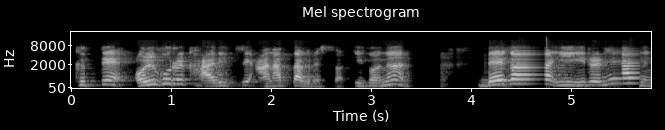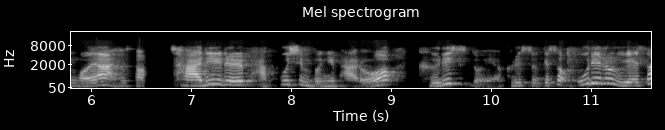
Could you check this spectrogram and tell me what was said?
그때 얼굴을 가리지 않았다 그랬어. 이거는 내가 이 일을 해야 하는 거야 해서 자리를 바꾸신 분이 바로 그리스도예요. 그리스도께서 우리를 위해서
